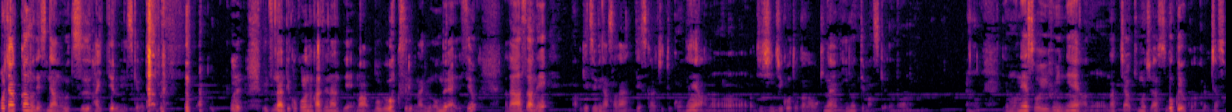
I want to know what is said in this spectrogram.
これ若干のですね、あの、うつ入ってるんですけど、多分うつなんて心の風なんで、まあ僕お薬も何も飲んでないですよ。ただ朝ね、月曜日の朝ですから、ちょっとこうね、あの、地震事故とかが起きないように祈ってますけども、うん、でもね、そういうふうにね、あの、なっちゃう気持ちはすごくよくわかる。じゃあそ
